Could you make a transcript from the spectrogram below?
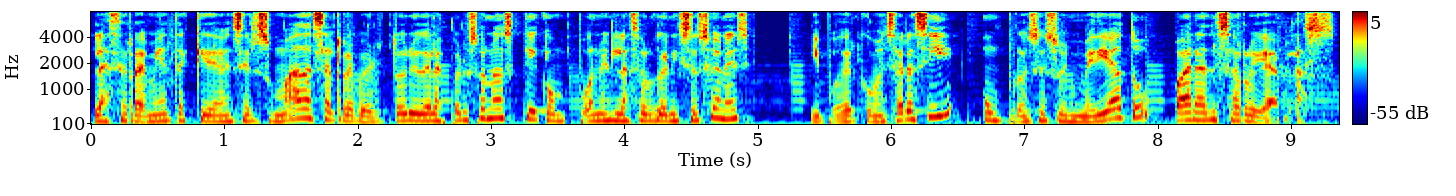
las herramientas que deben ser sumadas al repertorio de las personas que componen las organizaciones y poder comenzar así un proceso inmediato para desarrollarlas.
